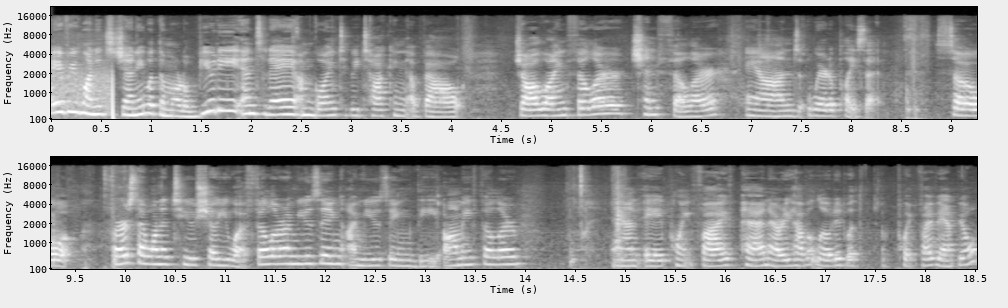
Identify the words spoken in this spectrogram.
Hi everyone, it's Jenny with Immortal Beauty and today I'm going to be talking about jawline filler, chin filler, and where to place it. So first I wanted to show you what filler I'm using. I'm using the Ammi filler and a 0.5 pen. I already have it loaded with a 0.5 ampule.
